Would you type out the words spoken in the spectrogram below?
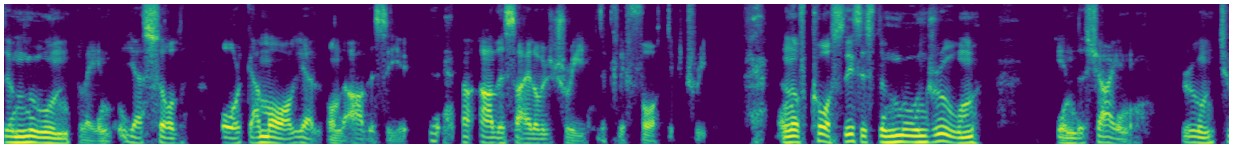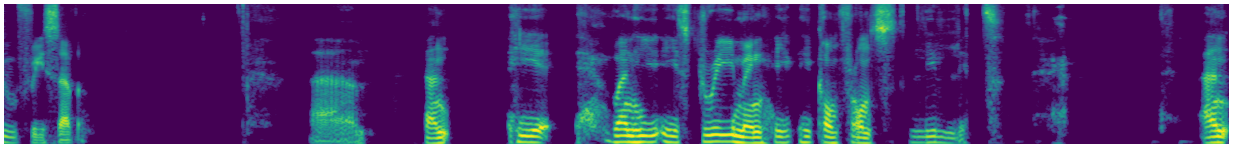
the moon plane, Yesod or Gamaliel on the other, sea, uh, other side of the tree, the Qliphothic tree. And of course, this is the moon room in The Shining, room 237. Um, and he when he is dreaming, he, he confronts Lilith. And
